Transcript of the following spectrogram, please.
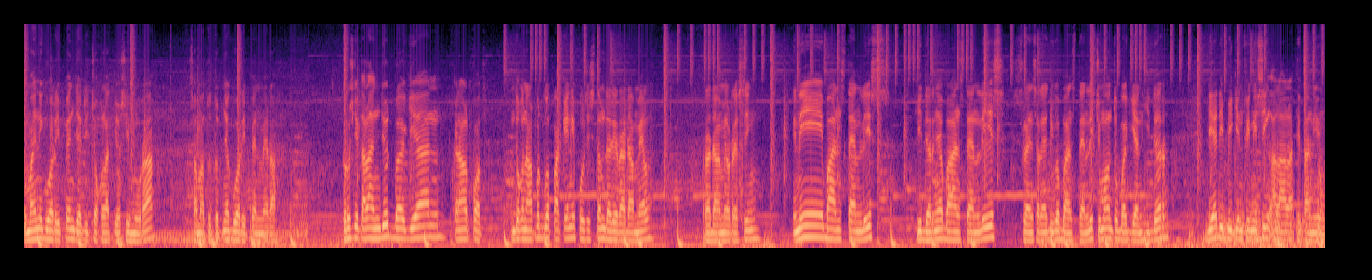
cuma ini gue repaint jadi coklat Yoshimura sama tutupnya gue repaint merah. Terus kita lanjut bagian knalpot untuk knalpot gue pakai ini full system dari Radamel. Radamel Racing. Ini bahan stainless headernya bahan stainless silencernya juga bahan stainless. Cuma untuk bagian header dia dibikin finishing ala-ala titanium.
